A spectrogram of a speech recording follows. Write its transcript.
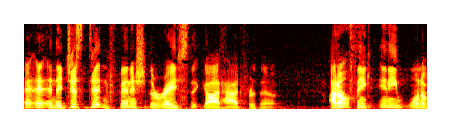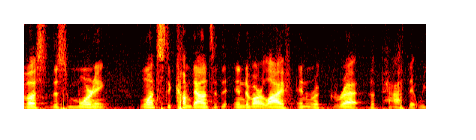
and, and they just didn't finish the race that God had for them. I don't think any one of us this morning wants to come down to the end of our life and regret the path that we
